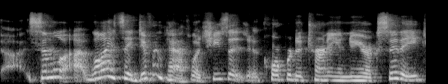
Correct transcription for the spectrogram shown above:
uh, similar. Uh, well, I'd say different path. What she's a, a corporate attorney in New York City,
